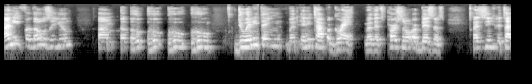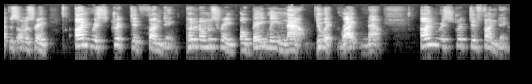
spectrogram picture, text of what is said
I need for those of you um who who who who do anything with any type of grant, whether it's personal or business. I just need you to type this on the screen unrestricted funding. Put it on the screen. Obey me now. Do it right now. Unrestricted funding.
